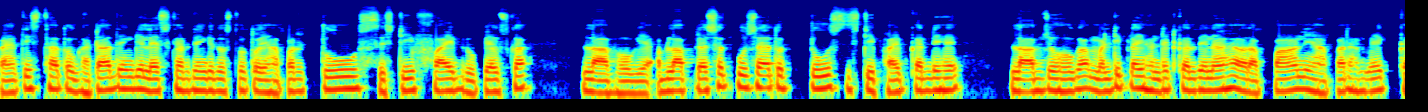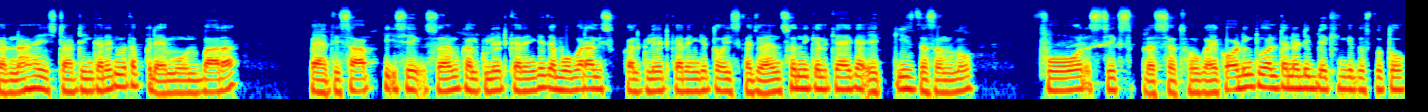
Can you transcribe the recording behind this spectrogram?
पैंतीस था तो घटा देंगे, लेस कर देंगे दोस्तों तो यहाँ पर टू सिक्सटी फाइव रुपये उसका लाभ हो गया। अब लाभ प्रतिशत पूछ रहा है तो टू सिक्सटी फाइव करने हैं, लाभ जो होगा मल्टीप्लाई हंड्रेड कर देना है और अपान यहाँ पर हमें करना है स्टार्टिंग का रेट मतलब क्रय मूल बारह पैंतीस आप इसे स्वयं कैलकुलेट करेंगे। जब ओवरऑल इसको कैलकुलेट करेंगे तो इसका जो आंसर निकल के आएगा, इक्कीस दशमलव फोर सिक्स प्रतिशत होगा। अकॉर्डिंग टू अल्टरनेटिव देखेंगे दोस्तों तो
